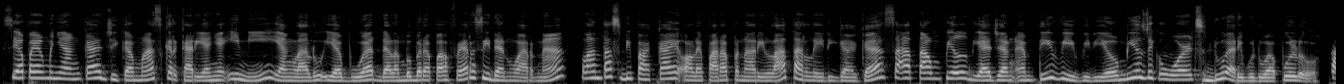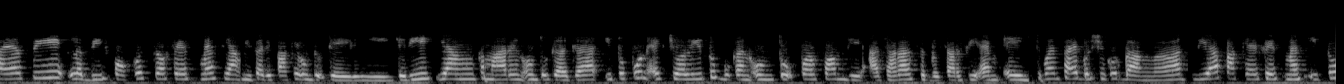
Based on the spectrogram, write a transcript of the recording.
Siapa yang menyangka jika masker karyanya ini yang lalu ia buat dalam beberapa versi dan warna, lantas dipakai oleh para penari latar Lady Gaga saat tampil di ajang MTV Video Music Awards 2020. Saya sih lebih fokus ke face mask yang bisa dipakai untuk daily. Jadi yang kemarin untuk Gaga itu pun actually itu bukan untuk perform di acara sebesar VMA. Cuman saya bersyukur banget dia pakai face mask itu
